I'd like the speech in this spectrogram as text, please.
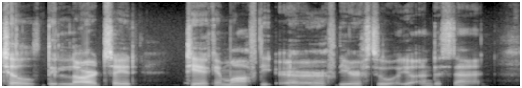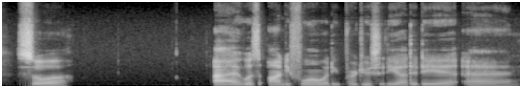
Till the Lord said, take him off the earth, the earth too, you understand? So, uh, I was on the phone with the producer the other day, and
